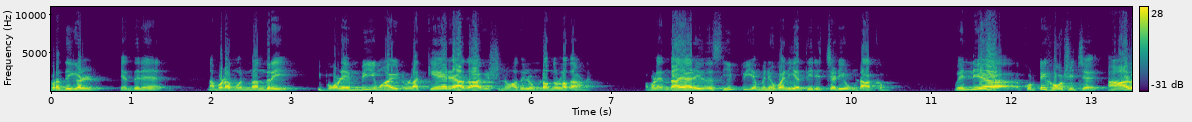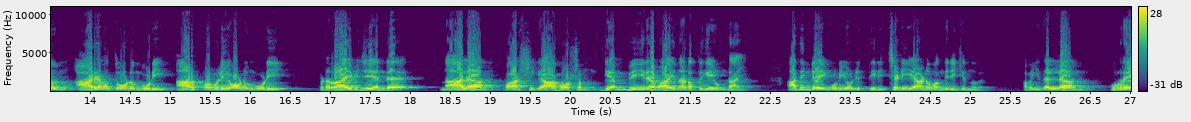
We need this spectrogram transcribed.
പ്രതികൾ. എന്തിന്? നമ്മുടെ മുൻമന്ത്രി ഇപ്പോൾ എം പിയുമായിട്ടുള്ള കെ രാധാകൃഷ്ണനും അതിലുണ്ടെന്നുള്ളതാണ്. അപ്പോൾ എന്തായാലും ഇത് സി പി എമ്മിന് വലിയ തിരിച്ചടി ഉണ്ടാക്കും. വലിയ കൊട്ടിഘോഷിച്ച് ആളും ആരവത്തോടും കൂടി ആർപ്പുവിളിയോടും കൂടി പിണറായി വിജയന്റെ നാലാം വാർഷിക ആഘോഷം ഗംഭീരമായി നടത്തുകയുണ്ടായി. അതിന്റെയും കൂടി ഒരു തിരിച്ചടിയാണ് വന്നിരിക്കുന്നത്. അപ്പം ഇതെല്ലാം കുറേ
